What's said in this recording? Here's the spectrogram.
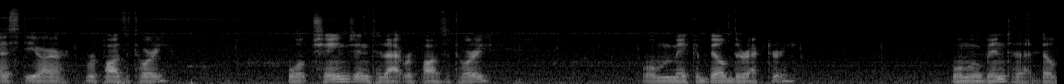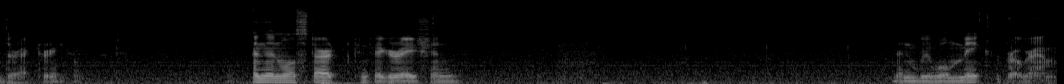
SDR repository. We'll change into that repository. We'll make a build directory. We'll move into that build directory. And then we'll start configuration then we will make the program.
